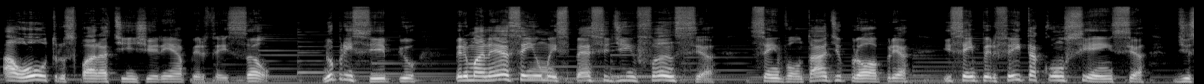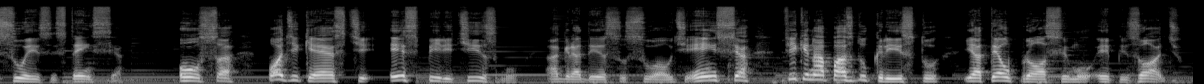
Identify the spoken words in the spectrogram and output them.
a outros para atingirem a perfeição no princípio, permanecem em uma espécie de infância, sem vontade própria e sem perfeita consciência de sua existência. Ouça podcast Espiritismo. Agradeço sua audiência, fique na paz do Cristo e até o próximo episódio.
